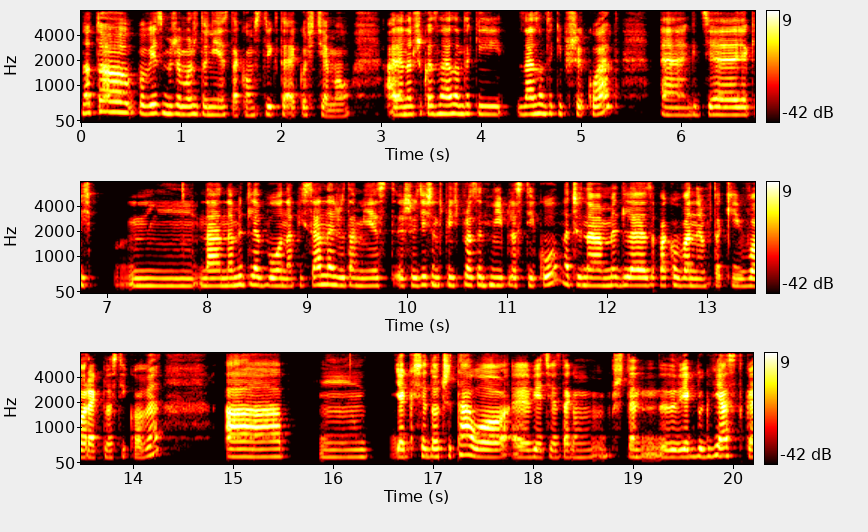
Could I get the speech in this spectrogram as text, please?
no to powiedzmy, że może to nie jest taką stricte ekościemą. Ale na przykład znalazłam taki, znalazłam taki przykład, e, gdzie jakiś mm, na, na mydle było napisane, że tam jest 65% mniej plastiku, znaczy na mydle zapakowanym w taki worek plastikowy, a mm, jak się doczytało, e, wiecie, taką ten, jakby gwiazdkę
